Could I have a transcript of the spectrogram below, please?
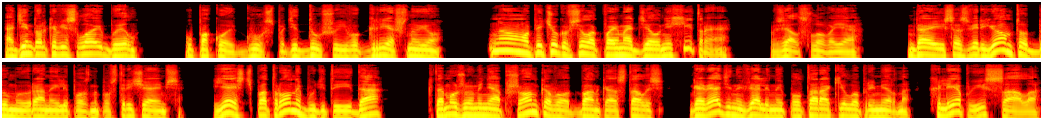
Один только веслой был. Упокой, Господи, душу его грешную!» «Ну, печугу в селок поймать дело нехитрое», — взял слово я. «Да и со зверьем тут, думаю, рано или поздно повстречаемся. Есть патроны, будет и еда. К тому же у меня пшонка вот, банка осталась, говядины вяленой полтора кило примерно, хлеб и сало.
